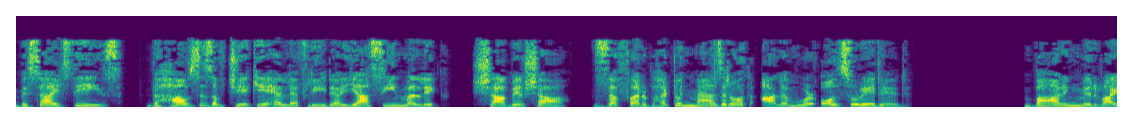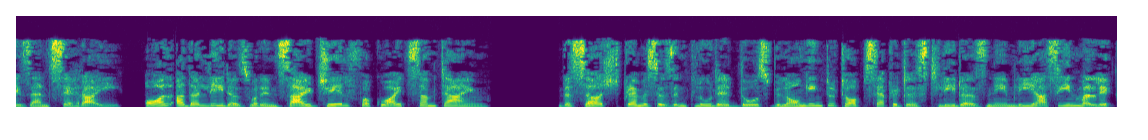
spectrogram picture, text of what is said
Besides these, the houses of JKLF leader Yasin Malik, Shabir Shah, Zafar Bhatt and Masarat Alam were also raided. Barring Mirwaiz and Sehrai, all other leaders were inside jail for quite some time. The searched premises included those belonging to top separatist leaders namely Yasin Malik,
